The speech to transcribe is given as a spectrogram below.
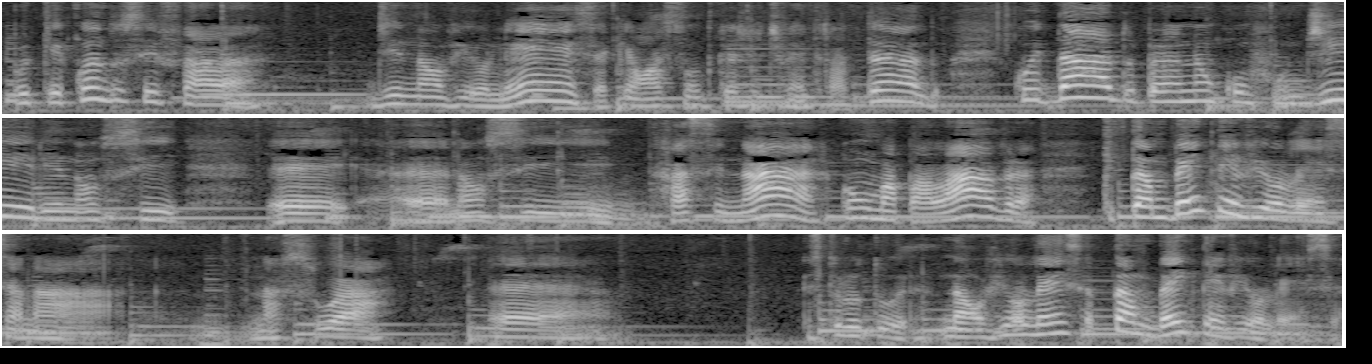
porque quando se fala de não violência, que é um assunto que a gente vem tratando, cuidado para não confundir e não se, é, é, não se fascinar com uma palavra que também tem violência na, na sua é, estrutura. Não, violência também tem violência.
